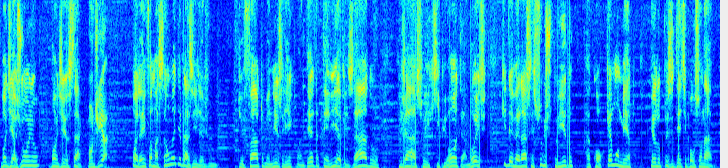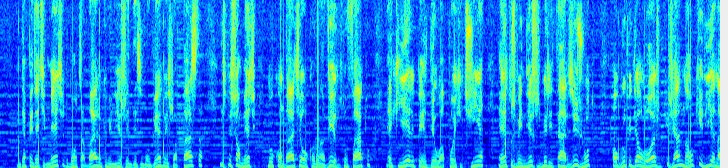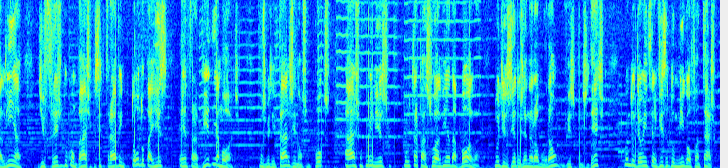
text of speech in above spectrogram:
Bom dia, Júnior. Bom dia, Saco. Bom dia. Olha, a informação é de Brasília, Júnior. De fato, o ministro Henrique Mandetta teria avisado já a sua equipe ontem à noite que deverá ser substituído a qualquer momento pelo presidente Bolsonaro, independentemente do bom trabalho que o ministro vem desenvolvendo em sua pasta, especialmente no combate ao coronavírus. O fato é que ele perdeu o apoio que tinha entre os ministros militares e junto ao grupo ideológico que já não queria na linha de frente do combate que se trava em todo o país entre a vida e a morte. Os militares, e não são poucos, acham que o ministro ultrapassou a linha da bola, no dizer do general Mourão, vice-presidente, quando deu entrevista domingo ao Fantástico.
